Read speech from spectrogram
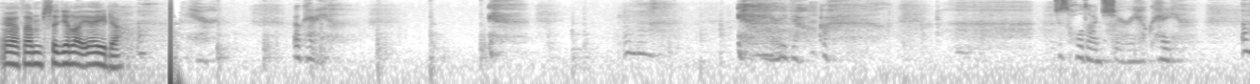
Jo, tam se dělá i Aida. here. Okay. Here you go. Just hold on, Sherry, okay? You're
